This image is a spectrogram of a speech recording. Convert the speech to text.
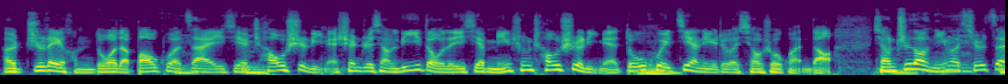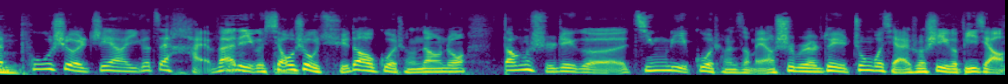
呃之类很多的，包括在一些超市里面，甚至像 Lidl 的一些民生超市里面，都会建立这个销售管道。想知道您呢，其实，在铺设这样一个在海外的一个销售渠道过。程当中，当时这个经历过程怎么样？是不是对中国企业来说是一个比较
